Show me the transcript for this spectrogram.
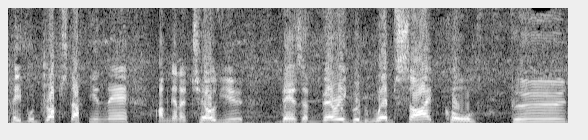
People drop stuff in there. I'm going to tell you, there's a very good website called Food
